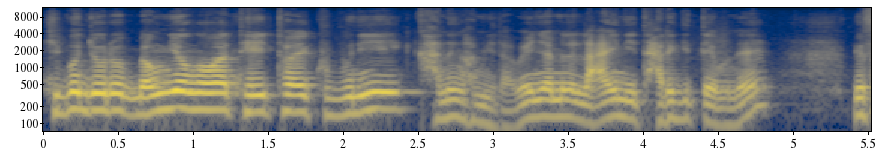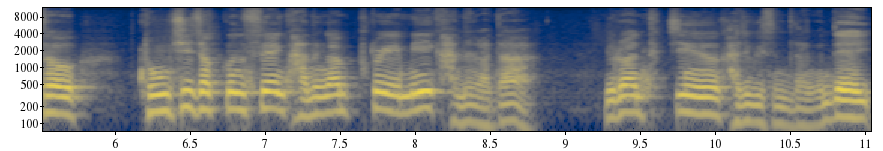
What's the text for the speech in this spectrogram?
기본적으로 명령어와 데이터의 구분이 가능합니다. 왜냐하면 라인이 다르기 때문에 그래서 동시 접근 수행 가능한 프로그램이 가능하다. 이러한 특징을 가지고 있습니다. 근데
